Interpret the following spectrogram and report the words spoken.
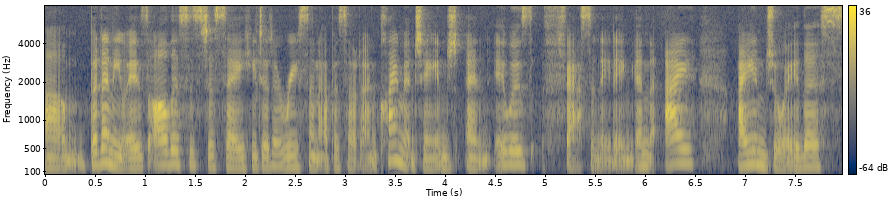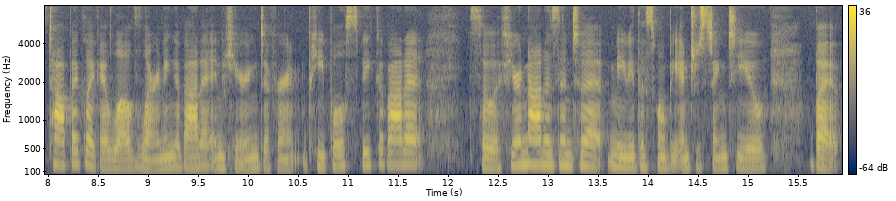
Um, but, anyways, all this is to say he did a recent episode on climate change and it was fascinating. And I, I enjoy this topic. Like, I love learning about it and hearing different people speak about it. So, if you're not as into it, maybe this won't be interesting to you. But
